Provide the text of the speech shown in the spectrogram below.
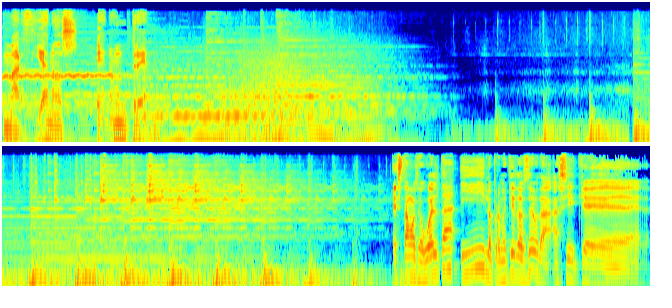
Marcianos en un tren. Estamos de vuelta y lo prometido es deuda, así que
